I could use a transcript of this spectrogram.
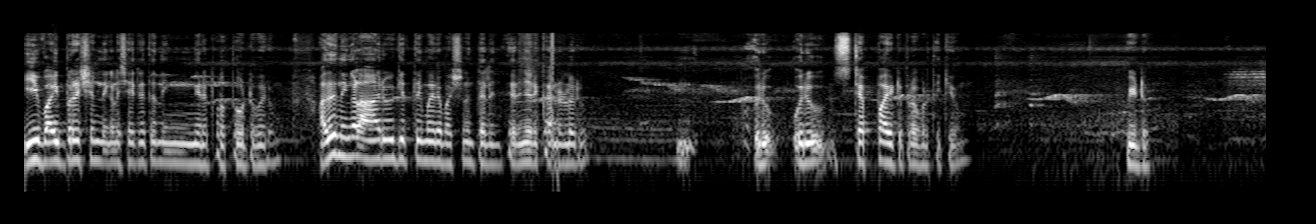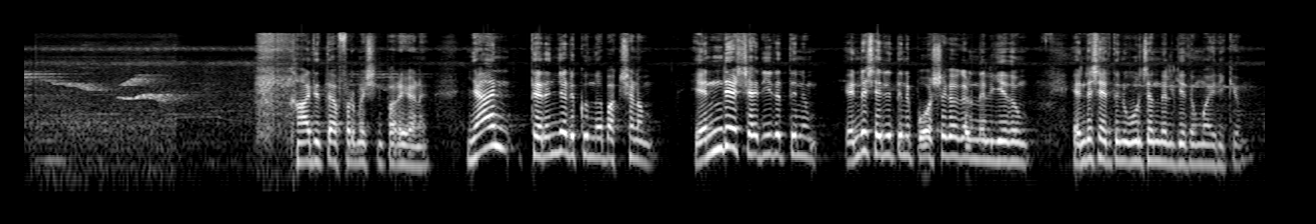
ഈ വൈബ്രേഷൻ നിങ്ങളുടെ ശരീരത്തിൽ നിന്ന് ഇങ്ങനെ പുറത്തോട്ട് വരും. അത് നിങ്ങൾ ആരോഗ്യത്തിമായ ഭക്ഷണം തെര തിരഞ്ഞെടുക്കാനുള്ളൊരു ഒരു ഒരു സ്റ്റെപ്പായിട്ട് പ്രവർത്തിക്കും. വീണ്ടും. ആദ്യത്തെ അഫർമേഷൻ പറയാണ് ഞാൻ തിരഞ്ഞെടുക്കുന്ന ഭക്ഷണം എന്റെ ശരീരത്തിനും എന്റെ ശരീരത്തിന് പോഷകങ്ങൾ നൽകിയതും എന്റെ ശരീരത്തിന് ഊർജം നൽകിയതുമായിരിക്കും.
